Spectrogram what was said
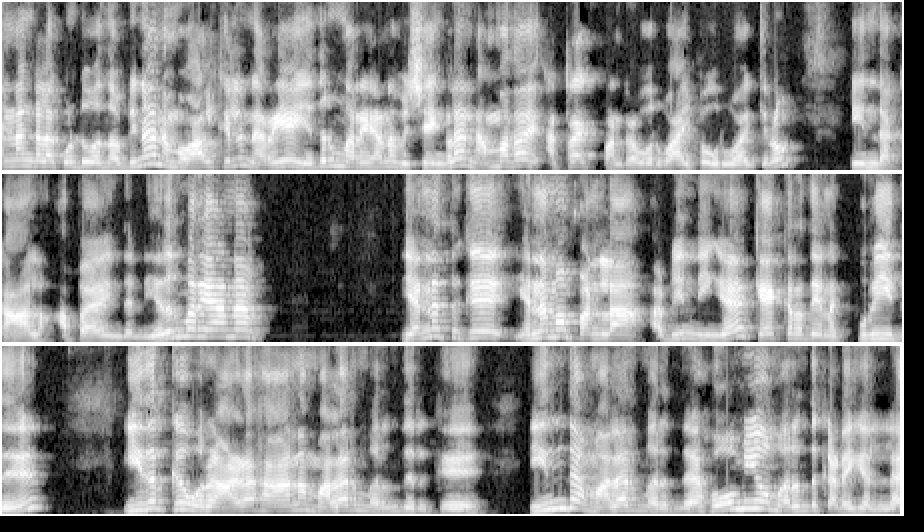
எண்ணங்களை கொண்டு வந்தோம் அப்படின்னா நம்ம வாழ்க்கையில் நிறைய எதிர்மறையான விஷயங்களை நம்ம தான் அட்ராக்ட் பண்ணுற ஒரு வாய்ப்பை உருவாக்கிறோம் இந்த காலம். அப்போ இந்த எதிர்மறையான எண்ணத்துக்கு என்னமா பண்ணலாம் அப்படின்னு நீங்கள் கேட்குறது எனக்கு புரியுது. இதற்கு ஒரு அழகான மலர் மருந்து இருக்குது இந்த மலர் மருந்தை ஹோமியோ மருந்து கடைகளில்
